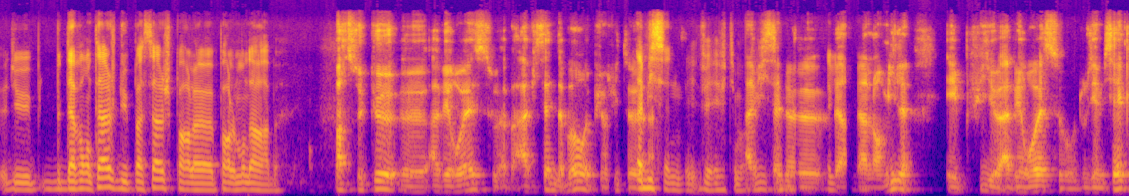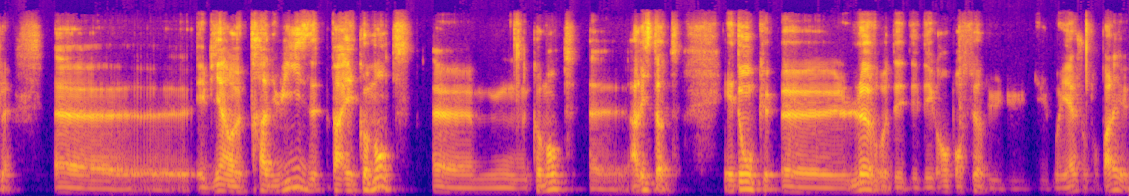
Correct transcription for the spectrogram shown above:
du, davantage du passage par le, par le monde arabe parce que euh, Averroès, euh, Avicenne d'abord, et puis ensuite euh, Avicenne, effectivement. Avicenne euh, vers, l'an 1000, et puis Averroès au XIIe siècle, eh bien, traduisent et commentent, commentent Aristote. Et donc, l'œuvre des, des, grands penseurs du, du, Moyen Âge dont on parlait,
